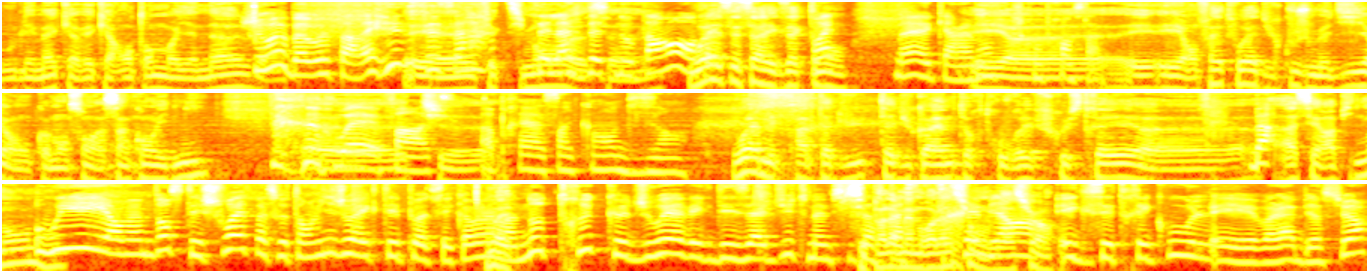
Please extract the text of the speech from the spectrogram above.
où les mecs avaient 40 ans de moyenne d'âge. Ouais, bah ouais, pareil, c'est ça. Effectivement, c'est l'âge d'être nos parents. En ouais, c'est ça, exactement. Ouais, carrément, et, je comprends ça. Euh, et, et, en fait, ouais, du coup, je me dis, en commençant à 5 ans et demi. ouais, euh, enfin, après à 5 ans, 10 ans. Ouais, mais t'as dû, as dû quand même te retrouver frustré euh, bah, assez rapidement. Oui, et en même temps, c'était chouette parce que t'as envie de jouer avec tes potes. C'est quand même un autre truc que de jouer avec des adultes, même si ça pas se la passe même relation, très bien. bien sûr et que c'est très cool. Et voilà, bien sûr.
